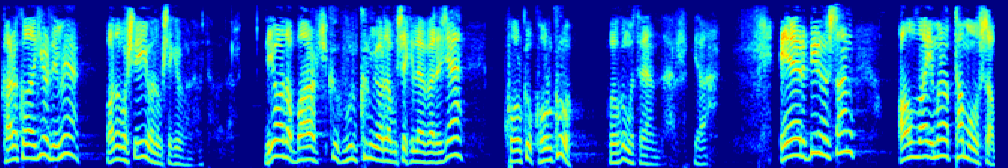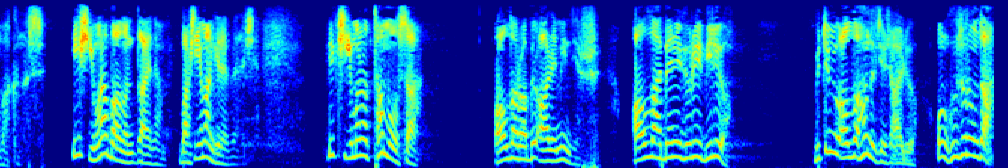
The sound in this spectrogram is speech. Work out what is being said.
karakola girdi mi orada boşuna iyi orada bu şekilde. Niye orada bağırıp çıkıp vurup kırmıyor orada bu şekilde böylece? Korku, korku. Korku muhteremler. Ya. Eğer bir insan Allah imana tam olsa bakınız. İş imana bağlı dayanam. Başta iman gelir böylece. Bir kişi imana tam olsa Allah Rabbi alemindir. Allah beni görüyor, biliyor. Bütün Allah'ındır Celaluhu. Onun huzurunda.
